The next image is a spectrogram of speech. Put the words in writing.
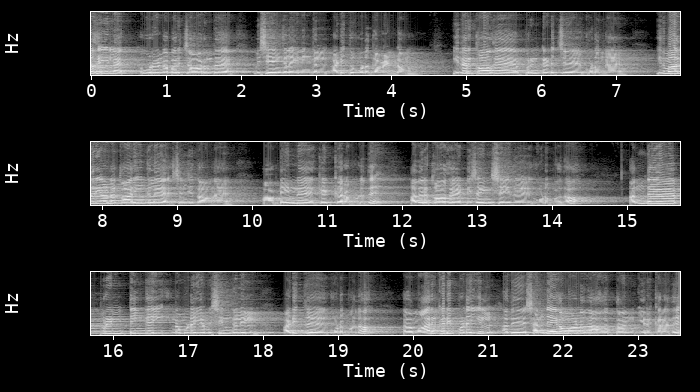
வகையில் ஒரு நபர் சார்ந்த விஷயங்களை நீங்கள் அடித்து கொடுக்க வேண்டும். இதற்காக பிரிண்ட் அடித்து கொடுங்க. இது மாதிரியான காரியங்களை செஞ்சு தாங்க அப்படின்னு கேட்கிற பொழுது அதற்காக டிசைன் செய்து கொடுப்பதோ? அந்த பிரிண்டிங்கை நம்முடைய மிஷின்களில் அடித்து கொடுப்பதோ? மார்க்கடிப்படையில் அது சந்தேகமானதாகத்தான் இருக்கிறது.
